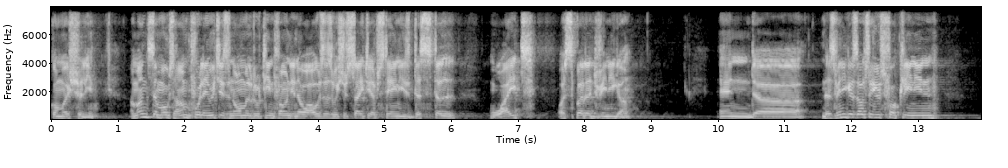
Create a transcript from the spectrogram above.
commercially. Amongst the most harmful and which is normal routine found in our houses we should try to abstain is distill, white or spirit vinegar. And uh, this vinegar is also used for cleaning,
